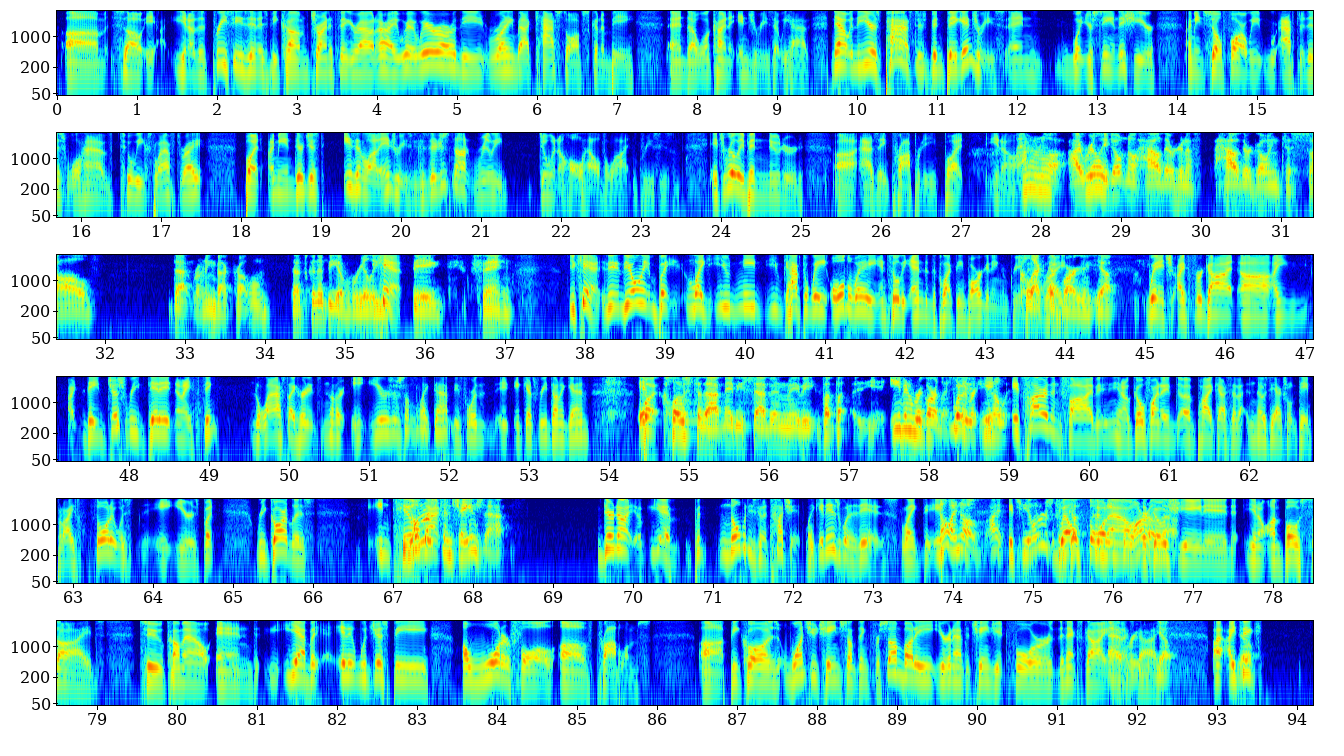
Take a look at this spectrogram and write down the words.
Um, so it, you know the preseason has become trying to figure out. All right, where where are the running back castoffs going to be, and uh, what kind of injuries that we have. Now, in the years past, there's been big injuries, and what you're seeing this year. I mean, so far we after this we'll have two weeks left, right? But I mean, there just isn't a lot of injuries because they're just not really doing a whole hell of a lot in preseason. It's really been neutered uh, as a property, but you know, I don't know. I really don't know how they're gonna how they're going to solve that running back problem. That's going to be a really big thing. You can't. The, the only, but like you need, you have to wait all the way until the end of the collecting bargaining agreement. Collective right? bargaining, yeah. Which I forgot. Uh, I, I they just redid it, and I think the last I heard it's another eight years or something like that before it, it gets redone again. It's but, close to that, maybe seven, maybe. But but even regardless, whatever. You, you know, it's higher than five. You know, go find a, a, podcast that knows the actual date. But I thought it was eight years. But regardless, until the owners that, can change that. They're not, yeah, but nobody's going to touch it. Like it is what it is. Like it, no, I know. I, it's the owners well go, thought out, tomorrow, negotiated. Though. You know, on both sides to come out and yeah, but it, it would just be a waterfall of problems. Uh, because once you change something for somebody, you're going to have to change it for the next guy and Every, the next guy. Yep. I, I yep. think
